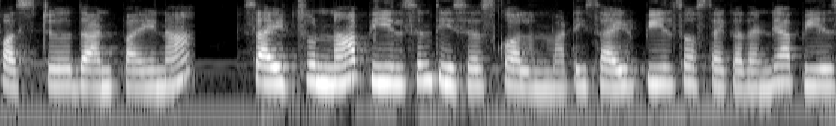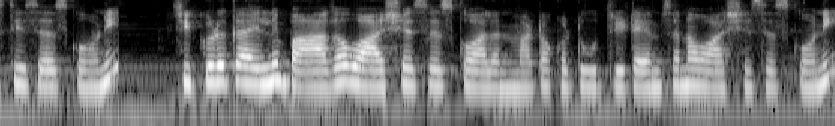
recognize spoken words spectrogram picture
ఫస్ట్ దానిపైన సైడ్స్ ఉన్న పీల్స్ని తీసేసుకోవాలన్నమాట. ఈ సైడ్ పీల్స్ వస్తాయి కదండి ఆ పీల్స్ తీసేసుకొని చిక్కుడుకాయల్ని బాగా వాష్ చేసేసుకోవాలన్నమాట. ఒక టూ త్రీ టైమ్స్ అయినా వాష్ చేసేసుకొని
